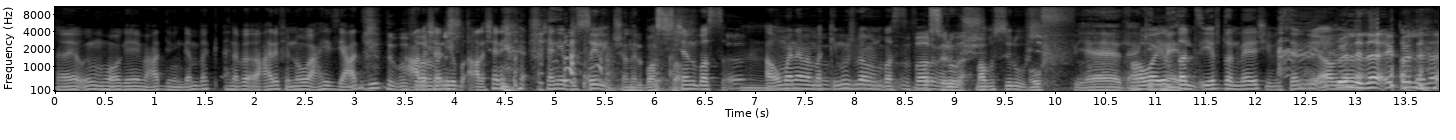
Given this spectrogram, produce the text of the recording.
فيقوم هو جاي معدي من جنبك. أنا بقى عارف إن هو عايز يعدي علشان. يبقى علشان عشان يبص لي عشان البصة. عشان البصة. اقوم أنا ما مكنوش بقى من البص بصلوش. ما بصلوش. أوف يا ده فهو أكيد يفضل مات. يفضل ماشي مستني. أو كل ده؟ إيه كل ده؟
